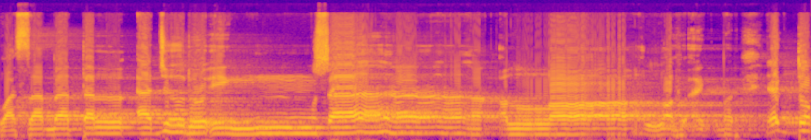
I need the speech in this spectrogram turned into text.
وثبت الأجر إن একদম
